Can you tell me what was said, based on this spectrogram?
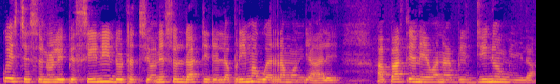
Queste sono le piassine in dotazione ai soldati della Prima Guerra Mondiale. Appartenevano a Virginio Mela,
